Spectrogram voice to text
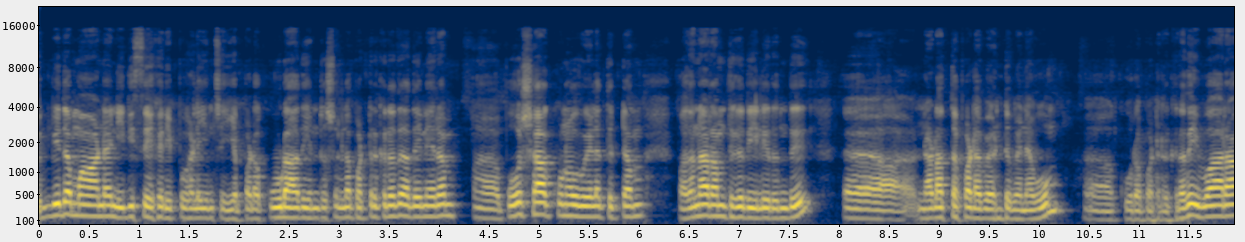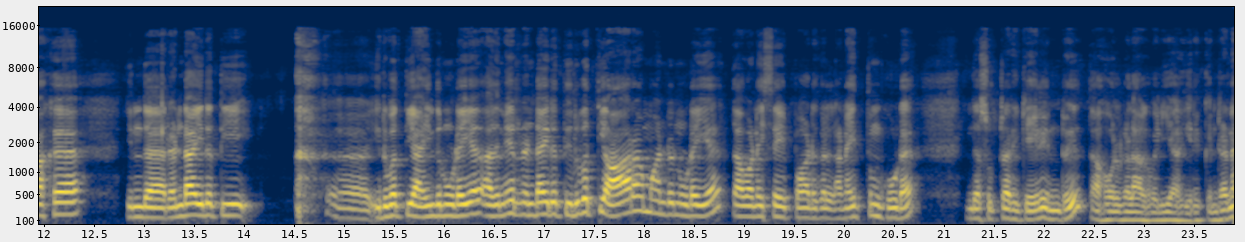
எவ்விதமான நிதி சேகரிப்புகளையும் செய்யப்படக்கூடாது என்று சொல்லப்பட்டிருக்கிறது. அதே நேரம் போஷாக் உணவு வேலை திட்டம் பதினாறாம் தேதியிலிருந்து நடத்தப்பட வேண்டும் எனவும் கூறப்பட்டிருக்கிறது. இவ்வாறாக இந்த ரெண்டாயிரத்தி இருபத்தி ஐந்தினுடைய அதே ரெண்டாயிரத்தி இருபத்தி ஆறாம் ஆண்டினுடைய தவணை செயற்பாடுகள் அனைத்தும் கூட இந்த சுற்றறிக்கையில் இன்று தகவல்களாக வெளியாகி இருக்கின்றன.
